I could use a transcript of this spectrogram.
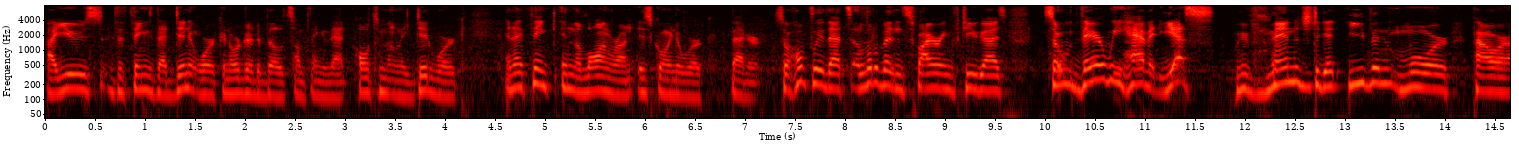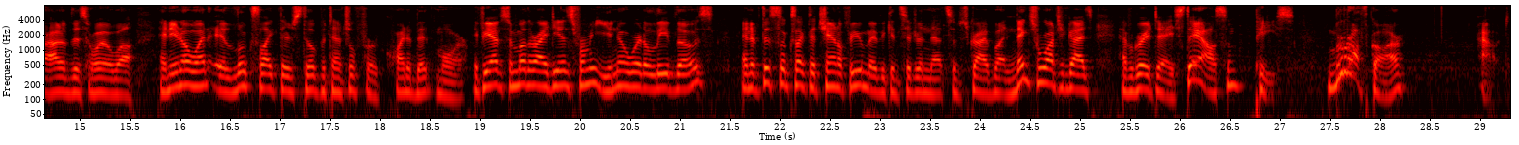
I used the things that didn't work in order to build something that ultimately did work. And I think in the long run is going to work better. So hopefully that's a little bit inspiring to you guys. So there we have it. Yes, We've managed to get even more power out of this oil well. And you know what? It looks like there's still potential for quite a bit more. If you have some other ideas for me, you know where to leave those. And if this looks like the channel for you, maybe consider that subscribe button. Thanks for watching, guys. Have a great day. Stay awesome. Peace. Brothgar out.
